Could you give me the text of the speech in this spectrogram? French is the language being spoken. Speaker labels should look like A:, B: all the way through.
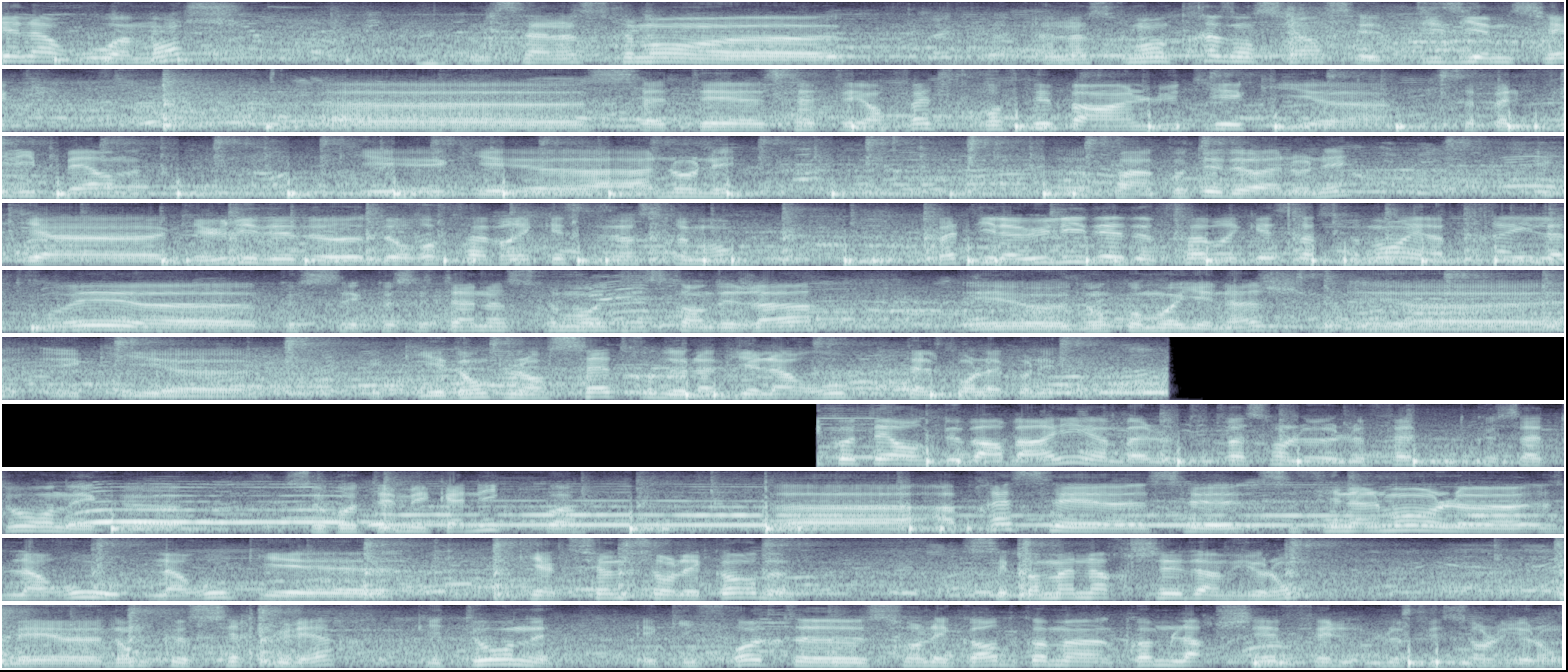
A: vielle à roue à manche. C'est un instrument, euh, un instrument très ancien, c'est 10e siècle. Euh, ça, a en fait refait par un luthier qui, euh, s'appelle Philippe Berne, qui est, à Annonay, enfin à côté de Annonay, et qui a, eu l'idée de, refabriquer ces instruments. En fait, il a eu l'idée de fabriquer cet instrument et après il a trouvé que c'était un instrument existant déjà, et donc au Moyen-Âge, et, qui, qui est donc l'ancêtre de la vielle à roue telle qu'on la connaît. Côté orgue de barbarie, hein, bah, de toute façon le, fait que ça tourne et que ce côté mécanique. Euh, après c'est finalement la roue, qui, actionne sur les cordes. C'est comme un archer d'un violon, mais euh, donc circulaire, qui tourne et qui frotte euh, sur les cordes comme, comme l'archer le fait sur le violon.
